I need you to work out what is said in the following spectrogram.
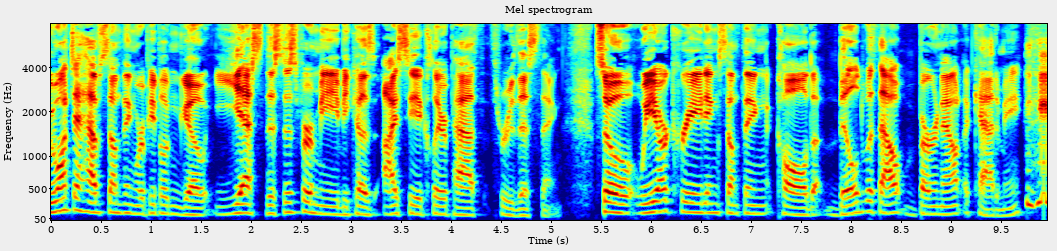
We want to have something where people can go, yes, this is for me because I see a clear path through this thing. So we are creating something called Build Without Burnout Academy. Mhm.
